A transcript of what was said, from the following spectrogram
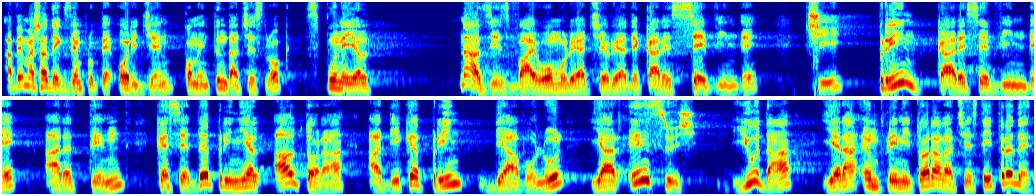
Avem așa de exemplu pe Origen, comentând acest loc, spune el, n-a zis vai omului aceluia de care se vinde, ci prin care se vinde, arătând că se dă prin el altora, adică prin diavolul, iar însuși Iuda era împlinitor al acestei trădări.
